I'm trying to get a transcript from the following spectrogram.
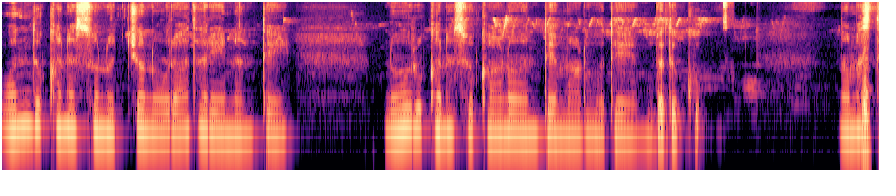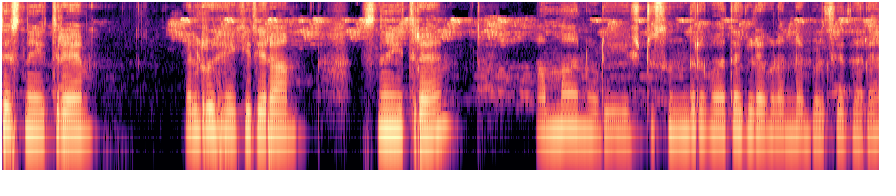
ಒಂದು ಕನಸು ನುಚ್ಚು ನೂರಾದರೇನಂತೆ, ನೂರು ಕನಸು ಕಾಣುವಂತೆ ಮಾಡುವುದೇ ಬದುಕು. ನಮಸ್ತೆ ಸ್ನೇಹಿತರೆ ಎಲ್ಲರೂ ಹೇಗಿದ್ದೀರಾ? ಸ್ನೇಹಿತರೆ, ಅಮ್ಮ ನೋಡಿ ಎಷ್ಟು ಸುಂದರವಾದ ಗಿಡಗಳನ್ನು ಬೆಳೆಸಿದ್ದಾರೆ.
